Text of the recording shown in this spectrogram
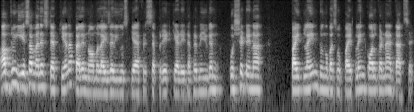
अब जो ये सब मैंने स्टेप किया ना, पहले नॉर्मलाइजर यूज़ किया, फिर सेपरेट किया data frame you can push it in a pipeline तुमको बस वो पाइपलाइन कॉल करना है that's it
